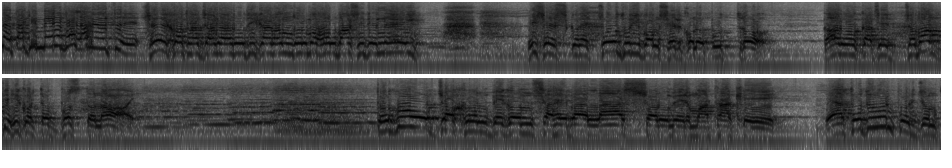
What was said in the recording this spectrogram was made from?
না তাকে মেরে ফেলা হয়েছে। সে কথা জানার অধিকার অন্দরমহলবাসীদের নেই। বিশেষ করে চৌধুরী বংশের কোন পুত্র কারও কাছে জবাবদিহি করতে অভ্যস্ত নয়। তবুও যখন বেগম সাহেবা লাশ শরমের মাথা খেয়ে এতদূর পর্যন্ত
